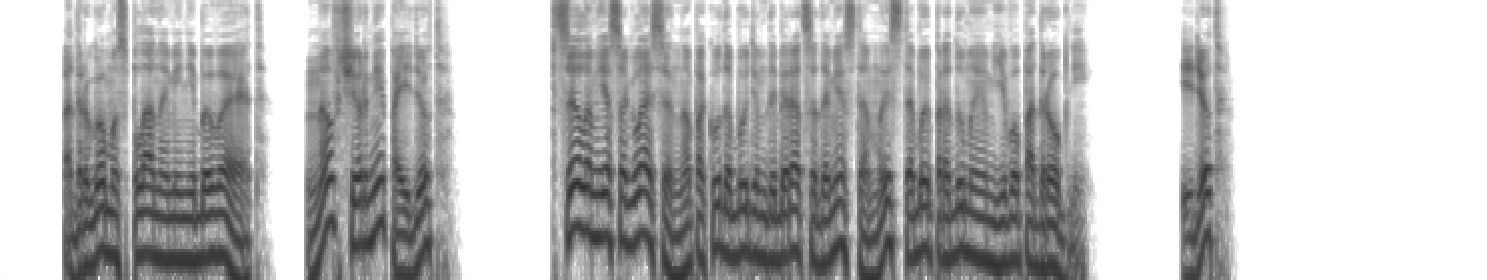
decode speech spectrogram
По-другому с планами не бывает, но в черне пойдет. В целом я согласен, но покуда будем добираться до места, мы с тобой продумаем его подробней. Идет?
